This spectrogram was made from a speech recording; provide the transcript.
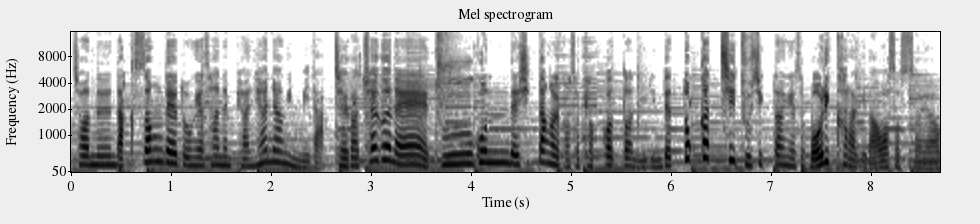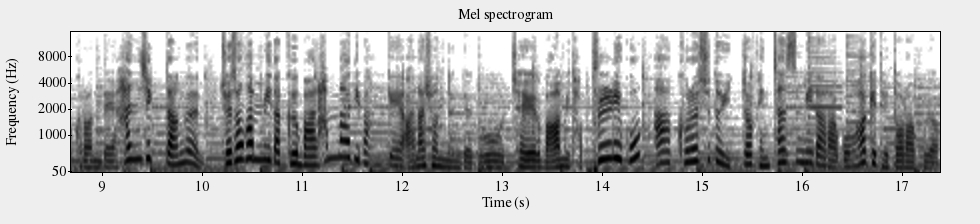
저는 낙성대동에 사는 변현영입니다. 제가 최근에 두 군데 식당을 가서 겪었던 일인데 똑같이 두 식당에서 머리카락이 나왔었어요. 그런데 한 식당은 죄송합니다 그 말 한마디밖에 안 하셨는데도 제 마음이 다 풀리고 아 그럴 수도 있죠 괜찮습니다라고 하게 되더라고요.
